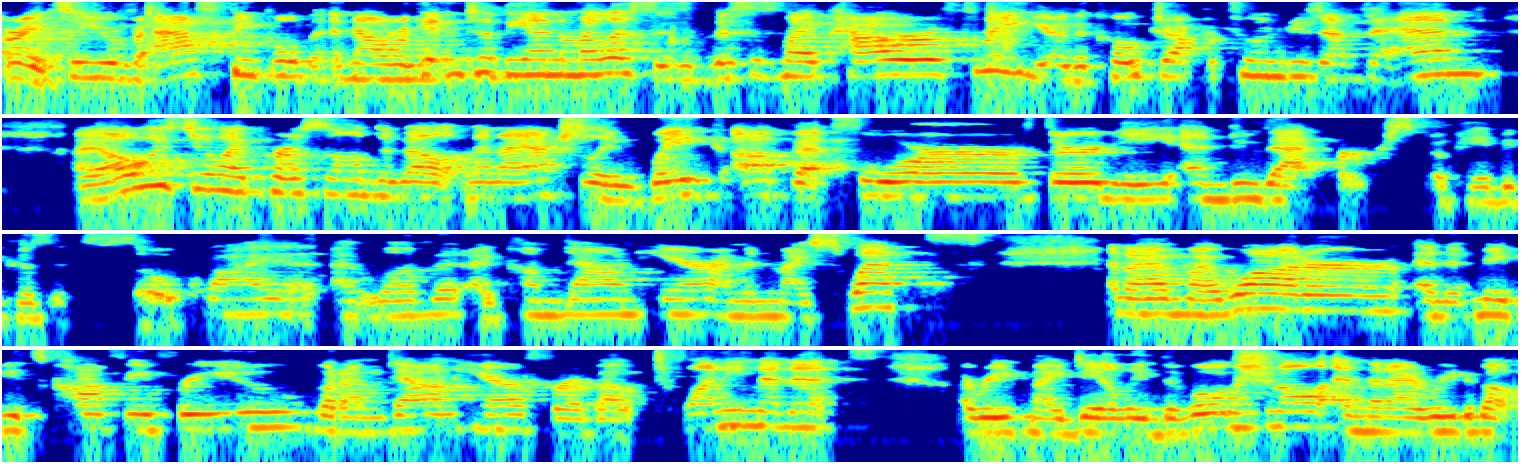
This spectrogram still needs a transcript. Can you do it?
All right, so you've asked people, and now we're getting to the end of my list. This is my power of three here, the coach opportunities at the end. I always do my personal development. I actually wake up at 4.30 and do that first, okay, because it's so quiet. I love it. I come down here, I'm in my sweats, and I have my water, and maybe it's coffee for you, but I'm down here for about 20 minutes. I read my daily devotional, and then I read about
